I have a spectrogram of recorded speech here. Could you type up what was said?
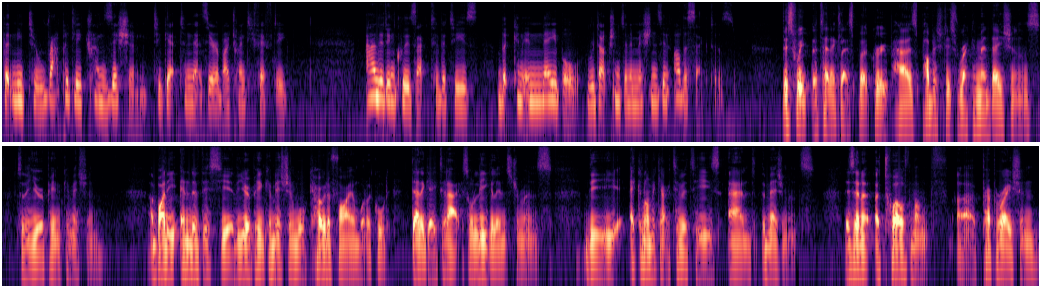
that need to rapidly transition to get to net zero by 2050. And it includes activities that can enable reductions in emissions in other sectors. This week, the Technical Expert Group has published its recommendations to the European Commission. And by the end of this year, the European Commission will codify in what are called delegated acts or legal instruments the economic activities and the measurements. There's then a 12-month uh, preparation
